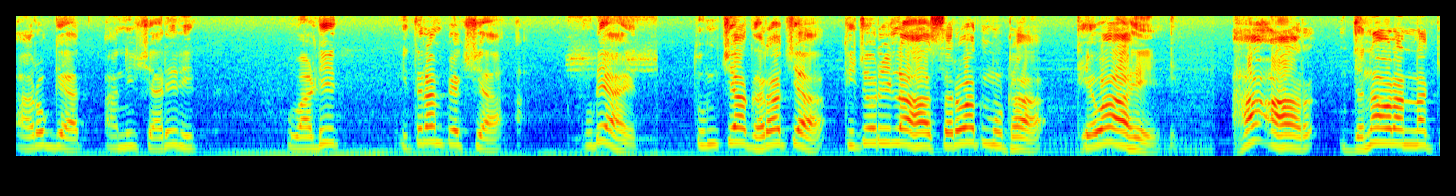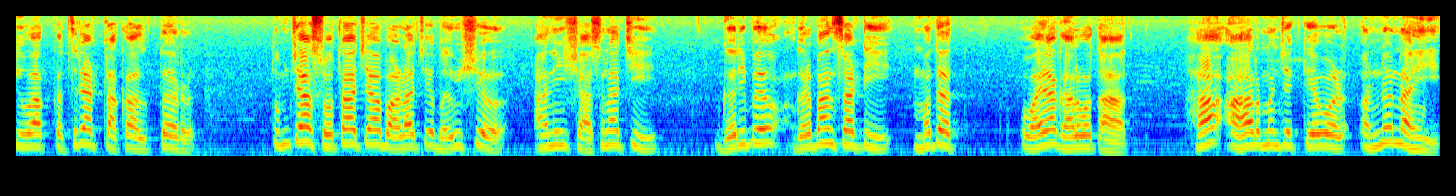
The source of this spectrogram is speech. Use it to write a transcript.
आरोग्यात आणि शारीरिक वाढीत इतरांपेक्षा पुढे आहेत. तुमच्या घराच्या तिजोरीला हा सर्वात मोठा ठेवा आहे. हा आहार जनावरांना किंवा कचऱ्यात टाकाल तर तुमच्या स्वतःच्या बाळाचे भविष्य आणि शासनाची गरीब गरिबांसाठी मदत वाया घालवत आहात. हा आहार म्हणजे केवळ अन्न नाही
